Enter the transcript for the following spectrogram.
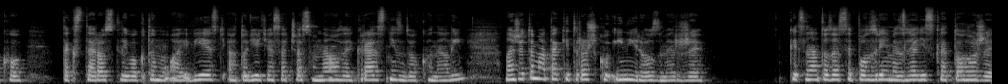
ako tak starostlivo k tomu aj viesť a to dieťa sa časom naozaj krásne zdokonali. Lenže to má taký trošku iný rozmer, že keď sa na to zase pozrieme z hľadiska toho, že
